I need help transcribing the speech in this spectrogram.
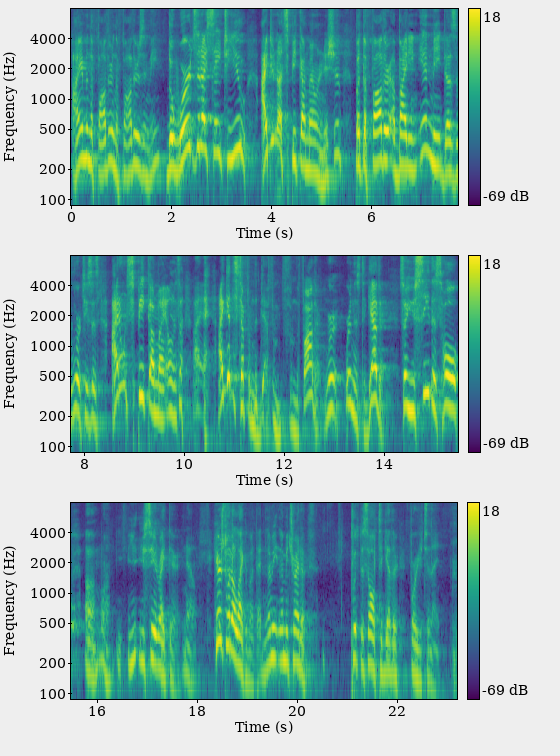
I am in the Father and the Father is in me? The words that I say to you, I do not speak on my own initiative, but the Father abiding in me does the works. He says, I don't speak on my own. Not, I, I get the stuff from the, from, from the Father. We're, we're in this together. So you see this whole, um, well, you, you see it right there. Now, here's what I like about that. Let me, let me try to put this all together for you tonight.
